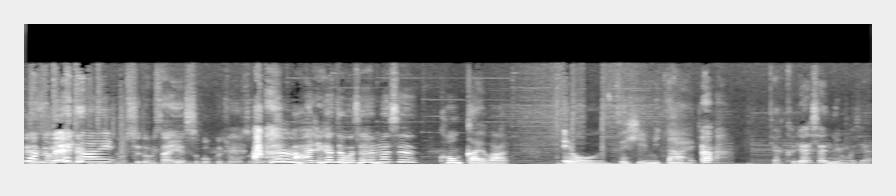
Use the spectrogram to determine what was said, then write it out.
うなのです意外。でもしどみさん絵すごく上手で。ありがとうございます、今回は絵をぜひ見たい。あじゃあクリアさんにもじゃあ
